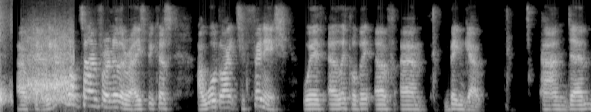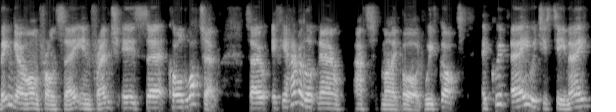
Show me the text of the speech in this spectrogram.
Okay, we haven't got time for another race because I would like to finish with a little bit of um, bingo. And um, bingo en français in French is uh, called lotto. So if you have a look now at my board, we've got Equipe A, which is Team A,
